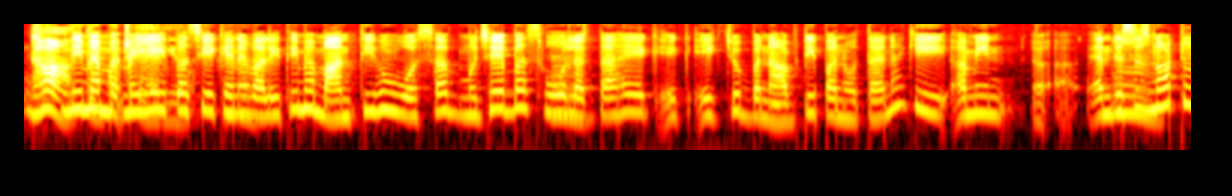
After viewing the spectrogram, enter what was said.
हाँ नहीं मैं मैं यही बस ये कहने हम्म। वाली थी मैं मानती हूँ वो सब। मुझे बस वो हम्म। लगता है एक एक एक जो बनावटीपन होता है ना कि I mean and this is not to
